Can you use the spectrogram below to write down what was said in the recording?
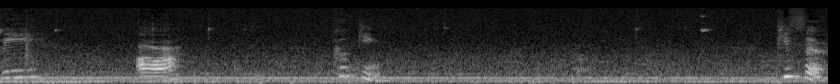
we are cooking. Pizza.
